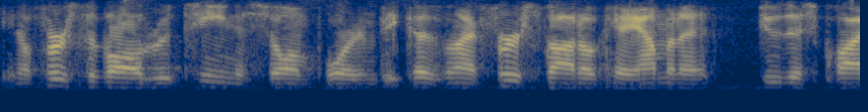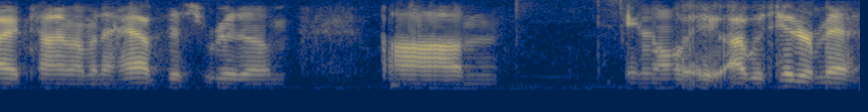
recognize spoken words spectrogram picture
you know, first of all, routine is so important because when I first thought, okay, I'm going to do this quiet time, I'm going to have this rhythm. Um, you know, I was hit or miss,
